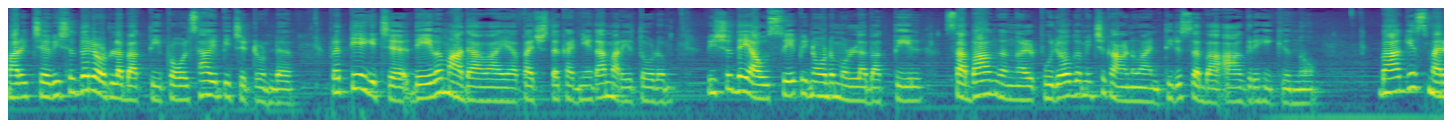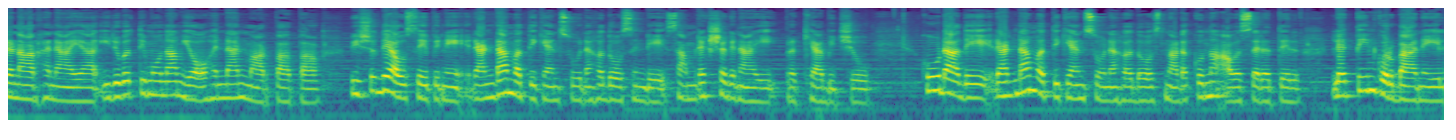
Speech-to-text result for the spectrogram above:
മറിച്ച് വിശുദ്ധരോടുള്ള ഭക്തി പ്രോത്സാഹിപ്പിച്ചിട്ടുണ്ട്. പ്രത്യേകിച്ച് ദേവമാതാവായ പരിശുദ്ധ കന്യകാമറിയത്തോടും വിശുദ്ധ ഔസേപ്പിനോടുമുള്ള ഭക്തിയിൽ സഭാംഗങ്ങൾ പുരോഗമിച്ചു കാണുവാൻ തിരുസഭ ആഗ്രഹിക്കുന്നു. ഭാഗ്യസ്മരണാർഹനായ ഇരുപത്തിമൂന്നാം യോഹന്നാൻ മാർപ്പാപ്പ വിശുദ്ധ ഔസേപ്പിനെ രണ്ടാം വത്തിക്കാൻ സൂനഹദോസിന്റെ സംരക്ഷകനായി പ്രഖ്യാപിച്ചു. കൂടാതെ രണ്ടാം വത്തിക്കാൻ സൂനഹദോസ് നടക്കുന്ന അവസരത്തിൽ ലത്തീൻ കുർബാനയിൽ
